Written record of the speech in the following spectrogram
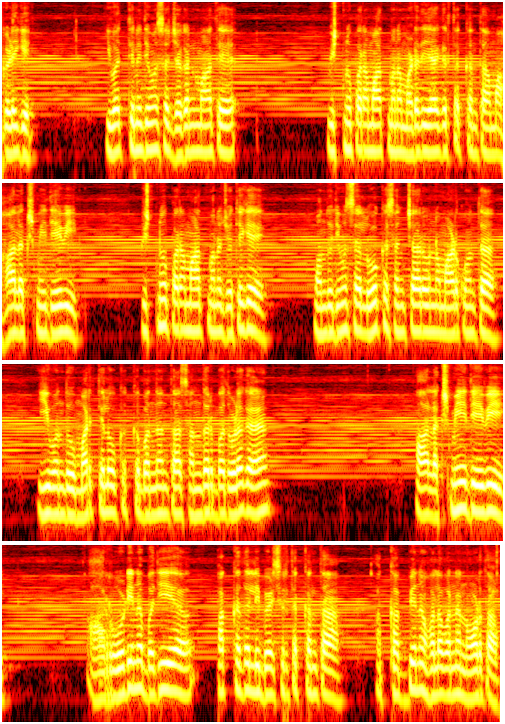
ಗಳಿಗೆ. ಇವತ್ತಿನ ದಿವಸ ಜಗನ್ಮಾತೆ ವಿಷ್ಣು ಪರಮಾತ್ಮನ ಮಡದಿಯಾಗಿರ್ತಕ್ಕಂಥ ಮಹಾಲಕ್ಷ್ಮೀ ದೇವಿ ವಿಷ್ಣು ಪರಮಾತ್ಮನ ಜೊತೆಗೆ ಒಂದು ದಿವಸ ಲೋಕ ಸಂಚಾರವನ್ನು ಮಾಡ್ಕೊತ ಈ ಒಂದು ಮರ್ತ್ಯಲೋಕಕ್ಕೆ ಬಂದಂಥ ಸಂದರ್ಭದೊಳಗೆ ಆ ಲಕ್ಷ್ಮೀದೇವಿ ಆ ರೋಡಿನ ಬದಿಯ ಪಕ್ಕದಲ್ಲಿ ಬೆಳೆಸಿರ್ತಕ್ಕಂಥ ಆ ಕಬ್ಬಿನ ಹೊಲವನ್ನು ನೋಡ್ತಾಳೆ.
